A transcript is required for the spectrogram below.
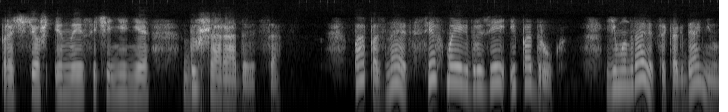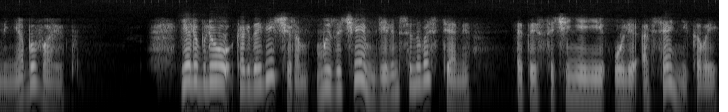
Прочтешь иные сочинения, душа радуется. Папа знает всех моих друзей и подруг. Ему нравится, когда они у меня бывают. Я люблю, когда вечером мы за чаем делимся новостями. Это из сочинений Оли Овсянниковой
